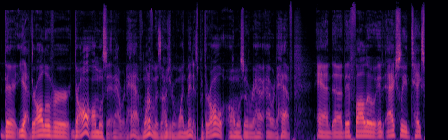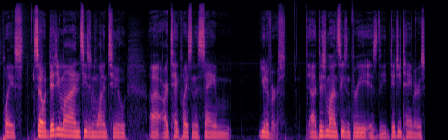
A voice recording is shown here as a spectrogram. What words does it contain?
they're yeah they're all over they're all almost an hour and a half one of them is 101 minutes but they're all almost over an hour and a half and uh, they follow. It actually takes place. So Digimon season one and two uh, are take place in the same universe. Uh, Digimon season three is the Digitamers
